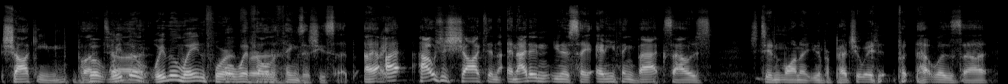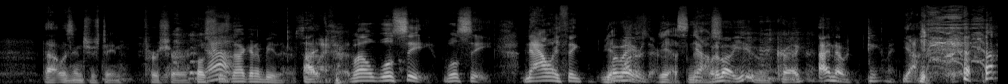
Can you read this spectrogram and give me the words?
shocking, but, But we've uh, been we've been waiting for well, it with for- all the things that she said. I, I, I was just shocked, and, and I didn't, you know, say anything back. So I was just didn't want to, you know, perpetuate it. But that was uh, that was interesting for sure. Well, Yeah. she's not going to be there. So. I- Well, we'll see. We'll see. Now I think you Wait, want wait. there. Yes, now. Yeah. what about you, Craig? I know. Damn it. Yeah.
